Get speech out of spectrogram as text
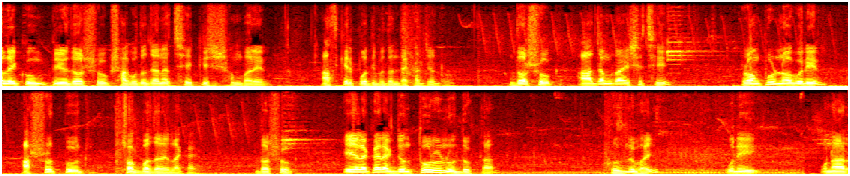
আলাইকুম, প্রিয় দর্শক, স্বাগত জানাচ্ছি কৃষি সম্ভারের আজকের প্রতিবেদন দেখার জন্য। দর্শক, আজ আমরা এসেছি রংপুর নগরীর আশরতপুর চকবাজার এলাকায়। দর্শক, এই এলাকার একজন তরুণ উদ্যোক্তা, ফজলু ভাই, উনি ওনার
